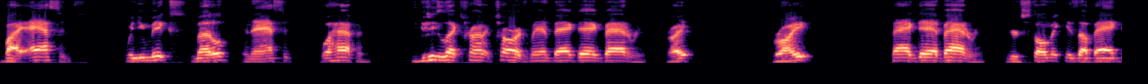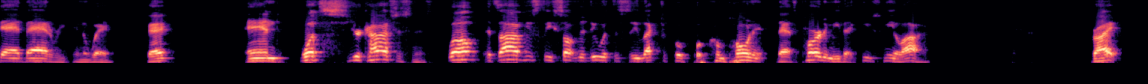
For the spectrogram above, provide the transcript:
by acids. When you mix metal and acid, what happens? You get electronic charge, man. Baghdad battery, right? Right? Baghdad battery. Your stomach is a Baghdad battery in a way, okay? And what's your consciousness? Well, it's obviously something to do with this electrical component that's part of me that keeps me alive. Right?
